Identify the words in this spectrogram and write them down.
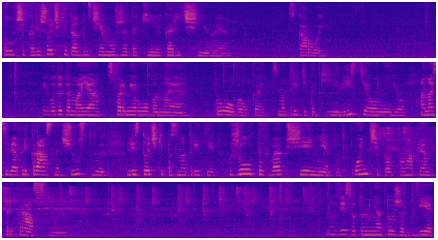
лучше корешочки дадут, чем уже такие коричневые с корой. И вот это моя сформированная проволокой. Смотрите, какие листья у нее. Она себя прекрасно чувствует. Листочки, посмотрите, желтых вообще нет. Вот кончиков, она прям прекрасная. Ну, здесь вот у меня тоже две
